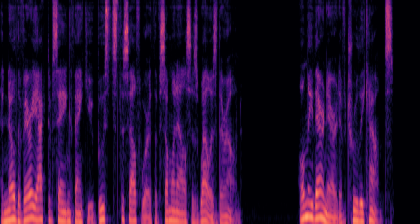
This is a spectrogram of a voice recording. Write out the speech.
and know the very act of saying thank you boosts the self worth of someone else as well as their own. Only their narrative truly counts.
